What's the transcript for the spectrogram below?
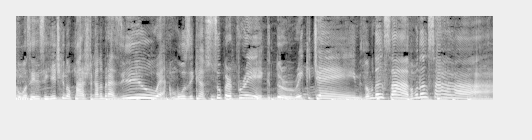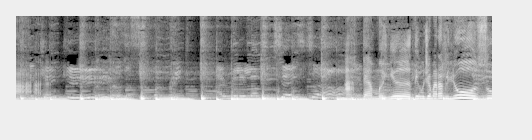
Com vocês esse hit que não para de tocar no Brasil é a música Super Freak do Rick James. Vamos dançar, vamos dançar! Até amanhã, tenha um dia maravilhoso!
